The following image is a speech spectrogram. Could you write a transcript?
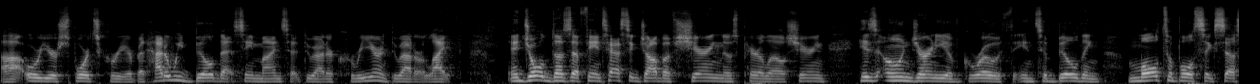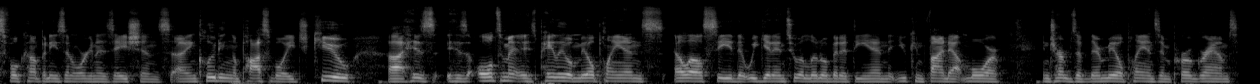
uh, or your sports career, but how do we build that same mindset throughout our career and throughout our life? And Joel does a fantastic job of sharing those parallels, sharing his own journey of growth into building multiple successful companies and organizations, uh, including Impossible HQ, uh, his his ultimate his Paleo Meal Plans LLC that we get into a little bit at the end that you can find out more in terms of their meal plans and programs,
